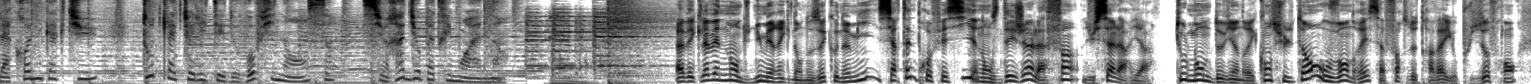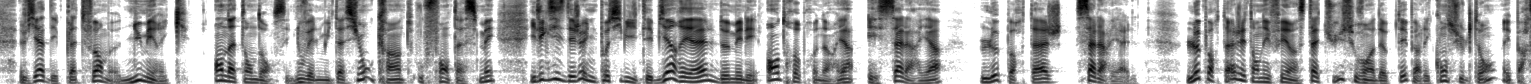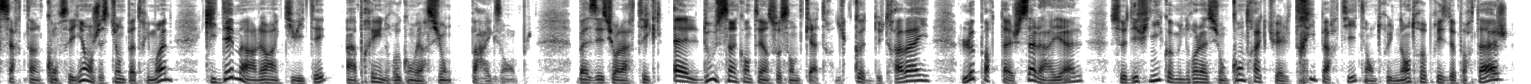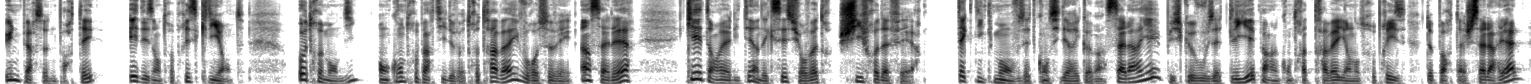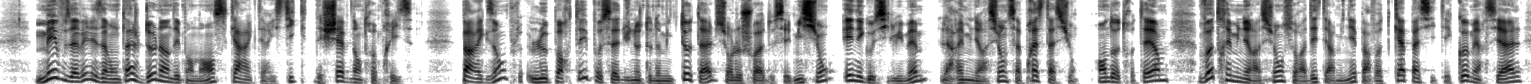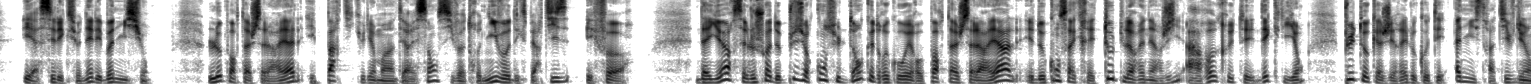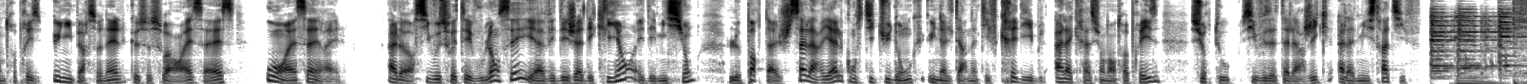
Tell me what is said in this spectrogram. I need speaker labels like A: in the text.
A: La chronique actu, toute l'actualité de vos finances sur Radio Patrimoine.
B: Avec l'avènement du numérique dans nos économies, certaines prophéties annoncent déjà la fin du salariat. Tout le monde deviendrait consultant ou vendrait sa force de travail au plus offrant via des plateformes numériques. En attendant ces nouvelles mutations, craintes ou fantasmées, il existe déjà une possibilité bien réelle de mêler entrepreneuriat et salariat le portage salarial. Le portage est en effet un statut souvent adopté par les consultants et par certains conseillers en gestion de patrimoine qui démarrent leur activité après une reconversion, par exemple. Basé sur l'article L 125164 du Code du travail, le portage salarial se définit comme une relation contractuelle tripartite entre une entreprise de portage, une personne portée et des entreprises clientes. Autrement dit, en contrepartie de votre travail, vous recevez un salaire qui est en réalité indexé sur votre chiffre d'affaires. Techniquement, vous êtes considéré comme un salarié puisque vous êtes lié par un contrat de travail en entreprise de portage salarial, mais vous avez les avantages de l'indépendance caractéristique des chefs d'entreprise. Par exemple, le porté possède une autonomie totale sur le choix de ses missions et négocie lui-même la rémunération de sa prestation. En d'autres termes, votre rémunération sera déterminée par votre capacité commerciale et à sélectionner les bonnes missions le portage salarial est particulièrement intéressant si votre niveau d'expertise est fort. D'ailleurs, c'est le choix de plusieurs consultants que de recourir au portage salarial et de consacrer toute leur énergie à recruter des clients plutôt qu'à gérer le côté administratif d'une entreprise unipersonnelle, que ce soit en SAS ou en SARL. Alors, si vous souhaitez vous lancer et avez déjà des clients et des missions, le portage salarial constitue donc une alternative crédible à la création d'entreprise, surtout si vous êtes allergique à l'administratif.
